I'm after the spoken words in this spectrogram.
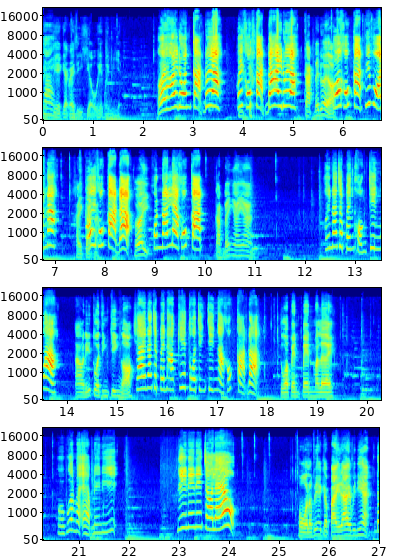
ใช่พี่เอกอยากได้สีเขียวพี่เอกไม่มีอะเฮ้ยเฮ้ยโดนกัดด้วยอะเฮ้ยเขากัดได้ด้วยอะกัดได้ด้วยเหรอเออเขากัดพี่ฝนนะใครกัดเฮ้ยอะเขากัดอะเฮ้ยคนนั้นแหละเขากัดกัดได้ไงอะเฮ้ยน่าจะเป็นของจริงว่ะอ้าวอันนี้ตัวจริงๆเหรอใช่น่าจะเป็นฮักกี้ตัวจริง ๆอะเขากัดอะตัวเป็นๆมาเลยโหเพื่อนมาแอบในนี้ นี่นี่นี่เจอแล้ว โหแล้วพี่เอกจะไปได้ไหมเนี่ย โด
